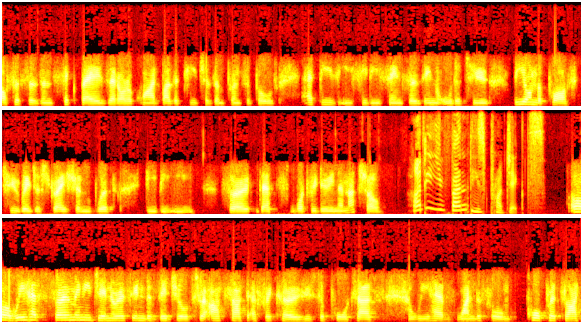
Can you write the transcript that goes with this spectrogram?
offices, and sick bays that are required by the teachers and principals at these ECD centres in order to be on the path to registration with DBE. So that's what we do in a nutshell. How do you fund these projects? Oh, we have so many generous individuals throughout South Africa who support us. We have wonderful corporates like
